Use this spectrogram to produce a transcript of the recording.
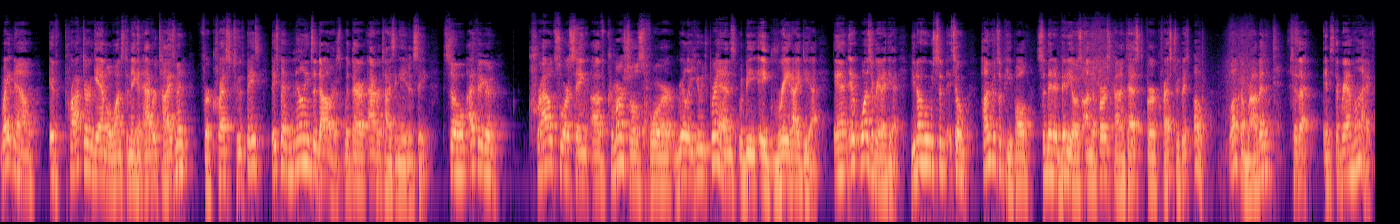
right now if Procter and Gamble wants to make an advertisement for Crest toothpaste, they spend millions of dollars with their advertising agency. So I figured crowdsourcing of commercials for really huge brands would be a great idea. And it was a great idea. You know who, so hundreds of people submitted videos on the first contest for Crest toothpaste. Oh, welcome, Robin, to the Instagram Live.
